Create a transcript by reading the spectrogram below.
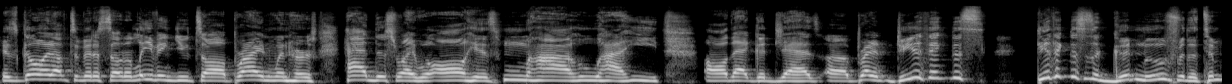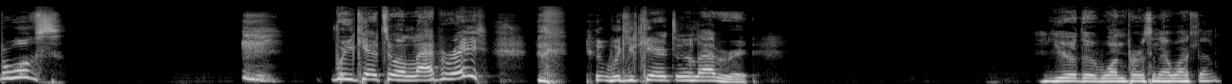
is going up to Minnesota, leaving Utah. Brian Windhorst had this right with all his hmm ha hoo ha he, all that good jazz. Uh, Brennan, do you think this? Do you think this is a good move for the Timberwolves? Would you care to elaborate? Would you care to elaborate? You're the one person that watched them?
